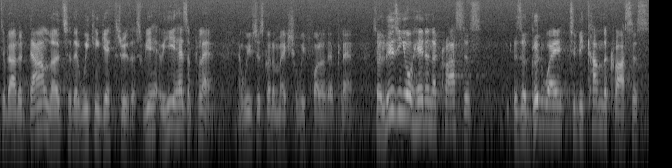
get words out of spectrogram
to be able to download so that we can get through this. We, he has a plan, and we've just got to make sure we follow that plan. So, losing your head in a crisis is a good way to become the crisis.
